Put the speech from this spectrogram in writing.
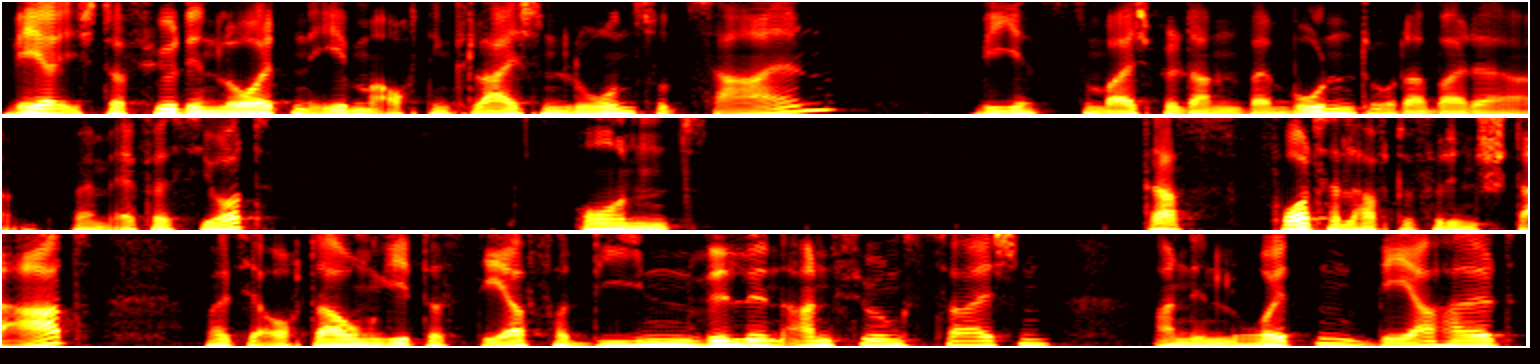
wäre ich dafür, den Leuten eben auch den gleichen Lohn zu zahlen, wie jetzt zum Beispiel dann beim Bund oder bei der, beim FSJ. Und das Vorteilhafte für den Staat, weil es ja auch darum geht, dass der verdienen will, in Anführungszeichen, an den Leuten, wäre halt,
